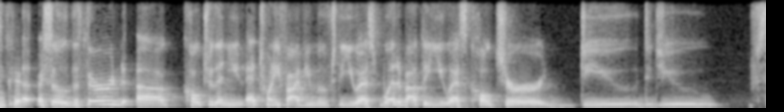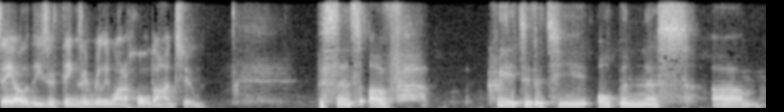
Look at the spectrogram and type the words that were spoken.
Okay. Uh, so the third uh, culture, then you at 25, you moved to the U.S. What about the U.S. culture? Do you did you say, oh, these are things I really want to hold on to? The sense of creativity, openness, um,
